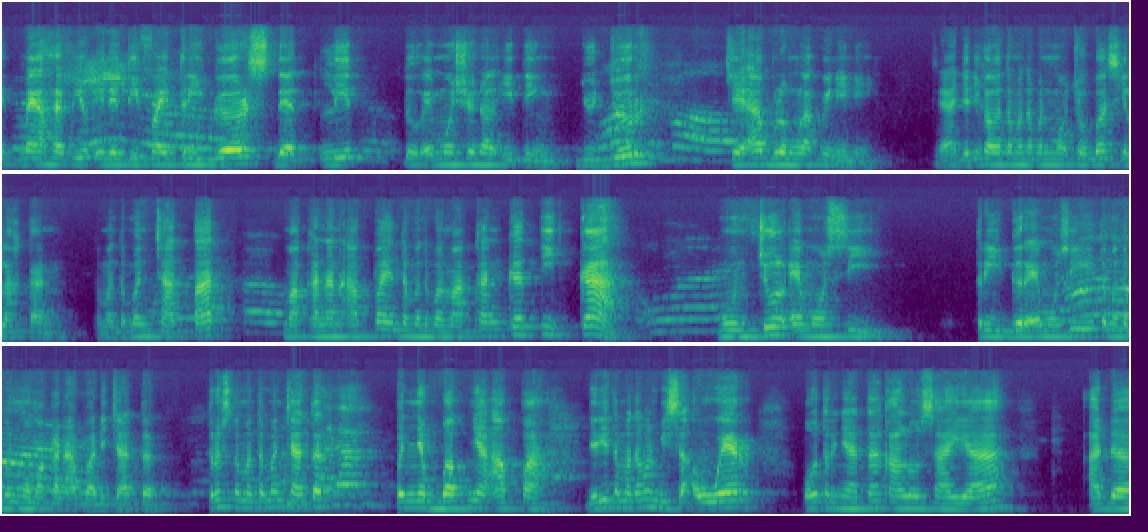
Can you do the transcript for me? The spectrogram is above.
it may help you identify triggers that lead to emotional eating. Jujur, CA belum ngelakuin ini. Ya, jadi kalau teman-teman mau coba silahkan. Teman-teman catat makanan apa yang teman-teman makan ketika muncul emosi. Trigger emosi, teman-teman mau makan apa dicatat. Terus teman-teman catat penyebabnya apa. Jadi teman-teman bisa aware, oh ternyata kalau saya ada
